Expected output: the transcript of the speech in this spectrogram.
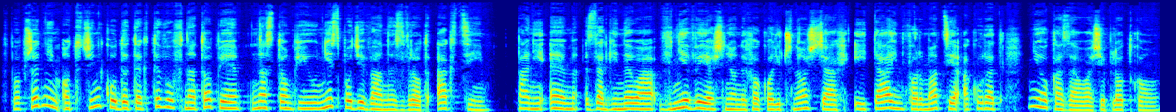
W poprzednim odcinku detektywów na topie nastąpił niespodziewany zwrot akcji. Pani M zaginęła w niewyjaśnionych okolicznościach i ta informacja akurat nie okazała się plotką.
